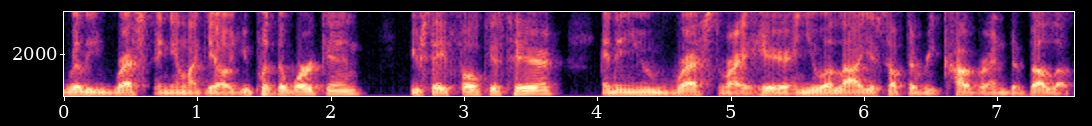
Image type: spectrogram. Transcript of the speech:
really resting and like, yo, you put the work in, you stay focused here, and then you rest right here and you allow yourself to recover and develop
